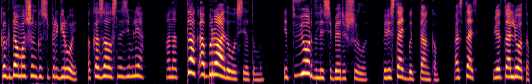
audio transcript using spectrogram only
Когда машинка-супергерой оказалась на земле, она так обрадовалась этому и твердо для себя решила перестать быть танком, а стать вертолетом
